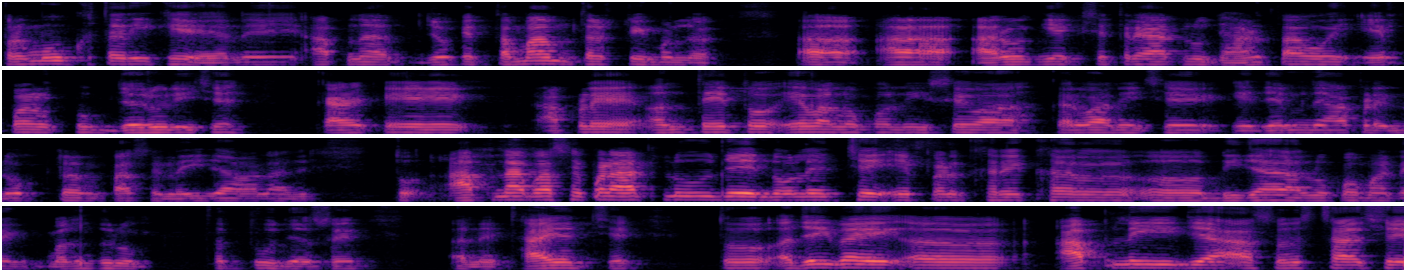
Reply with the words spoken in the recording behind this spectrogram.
પ્રમુખ તરીકે અને આપના જો કે તમામ ટ્રસ્ટીમંડળ અ, આ આરોગ્ય ક્ષેત્રે આટલું જાણતા હોય એ પણ ખૂબ જરૂરી છે. કારણ કે આપણે અંતે તો એવા લોકોની સેવા કરવાની છે કે જેમને આપણે ડૉક્ટર પાસે લઈ જવાના છે. તો આપના પાસે પણ આટલું જે નોલેજ છે એ પણ ખરેખર બીજા લોકો માટે મદદરૂપ થતું જ હશે અને થાય જ છે. તો અજયભાઈ આપની જે આ સંસ્થા છે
